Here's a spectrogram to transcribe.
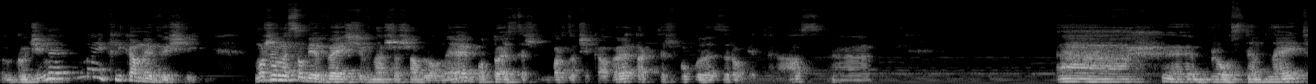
godziny, no i klikamy wyślij. Możemy sobie wejść w nasze szablony, bo to jest też bardzo ciekawe. Tak też w ogóle zrobię teraz. E, ach, e, browse template.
